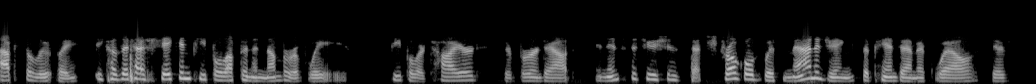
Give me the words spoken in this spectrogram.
Absolutely, because it has shaken people up in a number of ways. People are tired, they're burned out, in institutions that struggled with managing the pandemic well, there's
